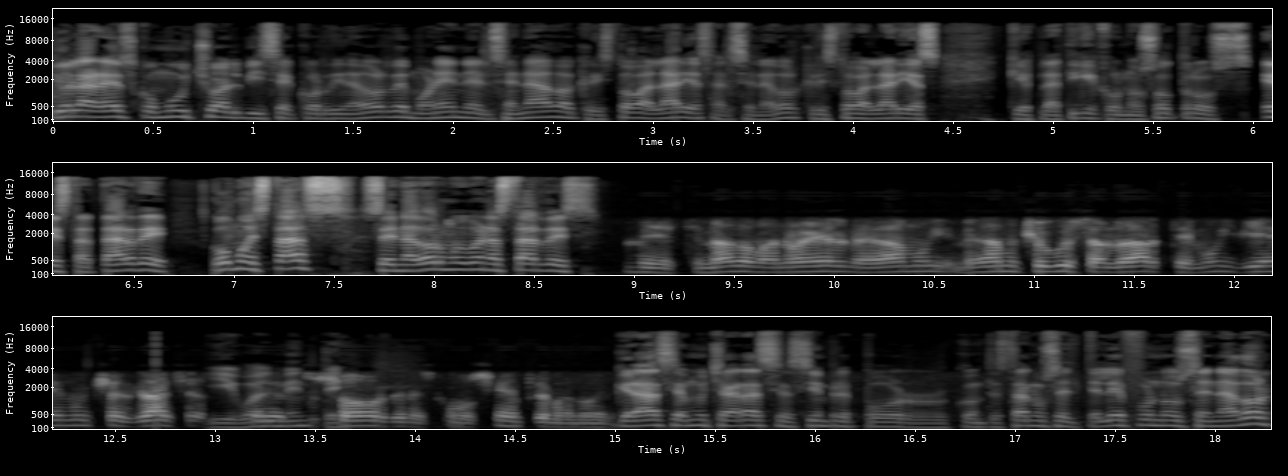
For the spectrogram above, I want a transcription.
Yo le agradezco mucho al vicecoordinador de Morena en el Senado, a Cristóbal Arias, al senador Cristóbal Arias, que platique con nosotros esta tarde. ¿Cómo estás, senador? Muy buenas tardes. Mi estimado Manuel, me da muy, me da mucho gusto saludarte. Muy bien, muchas gracias. Igualmente. Tus órdenes, como siempre, Manuel. Gracias, muchas gracias siempre por contestarnos el teléfono, senador.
